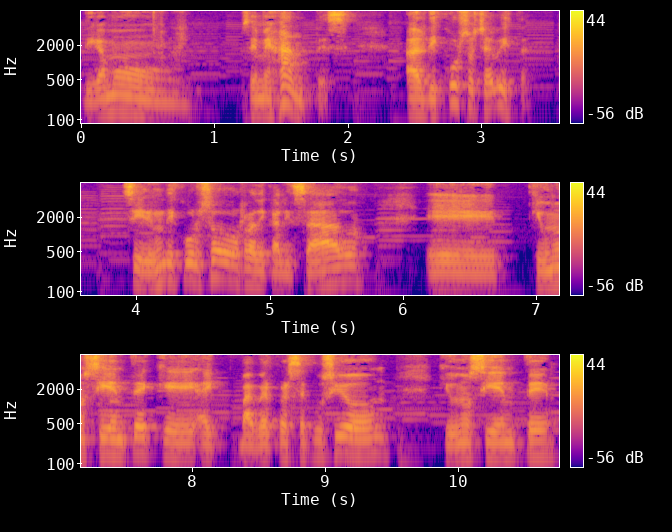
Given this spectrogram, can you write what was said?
digamos, semejantes al discurso chavista. Sí, es un discurso radicalizado, eh, que uno siente que va a haber persecución, que uno siente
